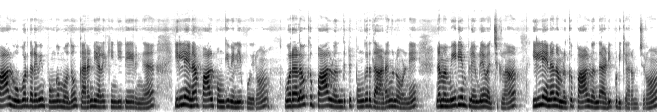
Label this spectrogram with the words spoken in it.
பால் ஒவ்வொரு தடவையும் பொங்கும் போதும் கரண்டியால் கிண்டிகிட்டே இருங்க. இல்லைன்னா பால் பொங்கி வெளியே போயிடும் ஓரளவுக்கு பால் வந்துட்டு பொங்குறது அடங்கினோடனே நம்ம மீடியம் ஃப்ளேம்லேயே வச்சுக்கலாம். இல்லைன்னா நம்மளுக்கு பால் வந்து அடி பிடிக்க ஆரம்பிச்சிரும்.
